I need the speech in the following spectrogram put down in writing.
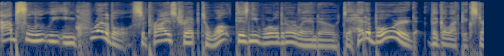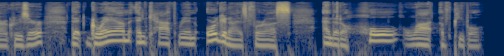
absolutely incredible surprise trip to Walt Disney World in Orlando to head aboard the Galactic Star Cruiser that Graham and Kathryn organized for us and that a whole lot of people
